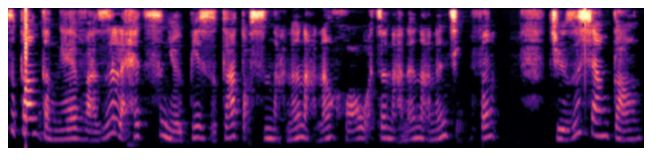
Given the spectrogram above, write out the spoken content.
子讲搿眼勿是辣海吹牛逼，自家读书哪能哪能好，或者哪能哪能勤奋。就是想讲，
